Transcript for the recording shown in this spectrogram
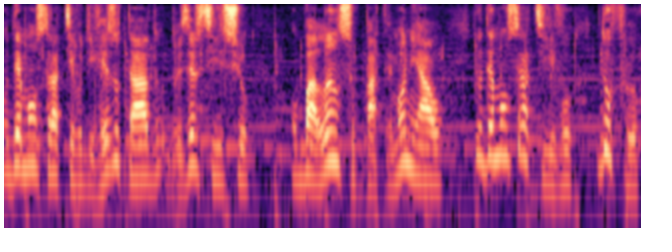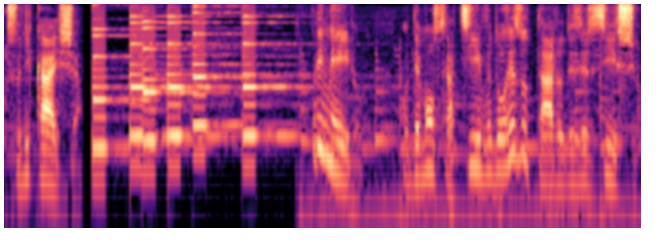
o demonstrativo de resultado do exercício, o balanço patrimonial e o demonstrativo do fluxo de caixa. Primeiro, o demonstrativo do resultado do exercício.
